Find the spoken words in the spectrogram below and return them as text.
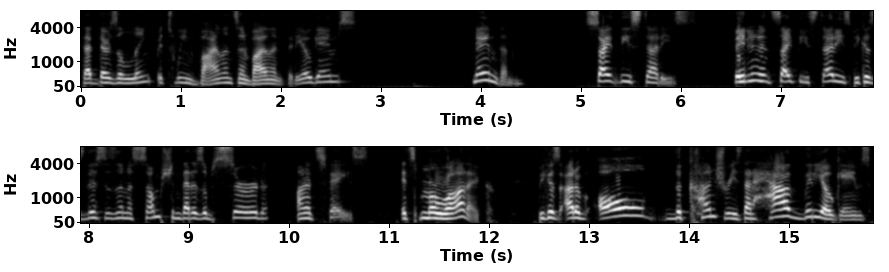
that there's a link between violence and violent video games. Name them. Cite these studies. They didn't cite these studies because this is an assumption that is absurd on its face. It's moronic. Because out of all the countries that have video games,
